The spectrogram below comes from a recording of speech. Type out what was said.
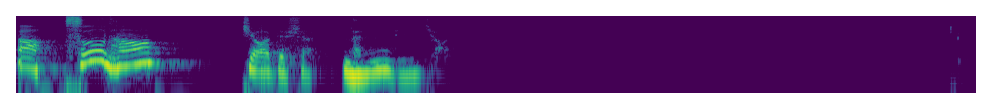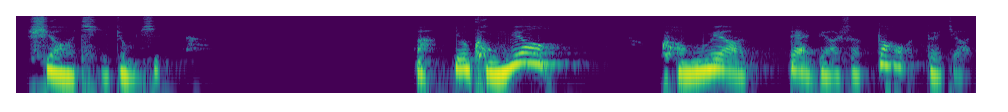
啊，祠堂教的是伦理教育，孝悌忠信呐。啊，有孔庙，孔庙代表是道德教育，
